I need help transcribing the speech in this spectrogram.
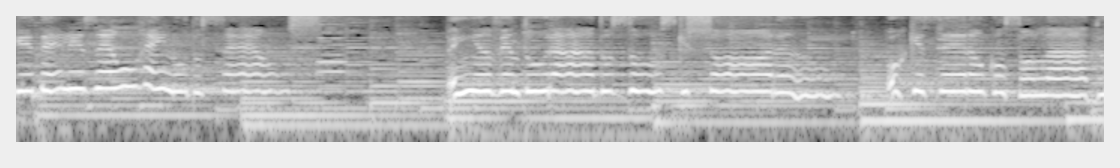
Porque deles é o reino dos céus. Bem-aventurados os que choram, porque serão consolados.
